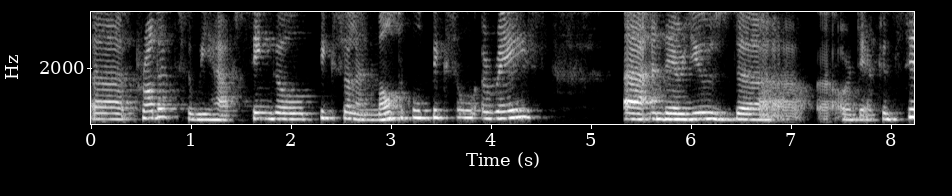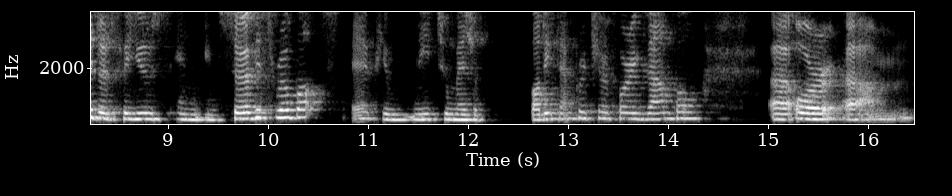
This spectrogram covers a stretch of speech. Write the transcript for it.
uh, products. So we have single pixel and multiple pixel arrays, uh, and they're used uh, or they're considered for use in, in service robots. If you need to measure body temperature, for example, uh, or um,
